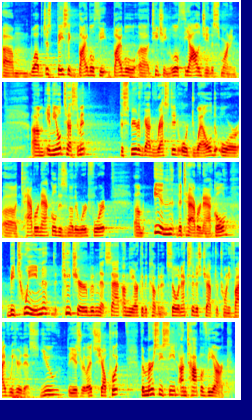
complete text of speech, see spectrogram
um, well, just basic Bible, the- Bible uh, teaching, a little theology this morning. Um, in the Old Testament, the Spirit of God rested or dwelled or uh, tabernacled is another word for it um, in the tabernacle between the two cherubim that sat on the Ark of the Covenant. So in Exodus chapter 25, we hear this You, the Israelites, shall put the mercy seat on top of the ark,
